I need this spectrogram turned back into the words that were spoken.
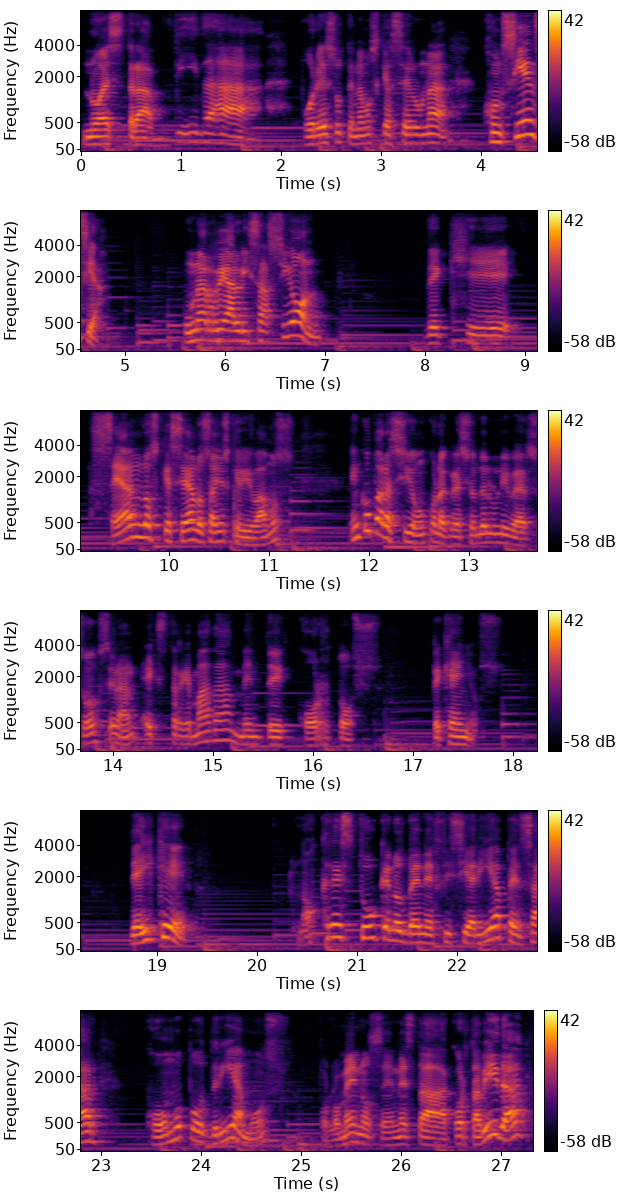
nuestra vida. Por eso tenemos que hacer una conciencia, una realización de que sean los que sean los años que vivamos, en comparación con la creación del universo, serán extremadamente cortos, pequeños. De ahí que, ¿no crees tú que nos beneficiaría pensar cómo podríamos por lo menos en esta corta vida,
